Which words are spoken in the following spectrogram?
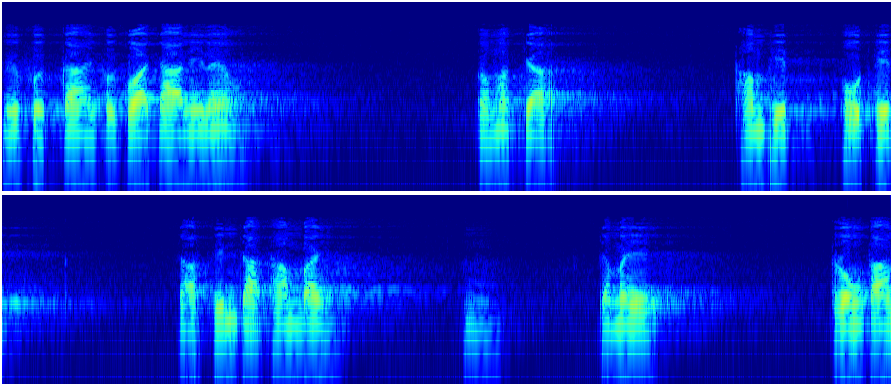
หรือฝึกกายฝึกวาจานี่แล้ว ก็มักจะทำผิดพูดผิด จากศีลจากธรรมไปจะไม่ตรงตาม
